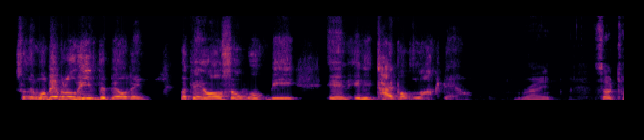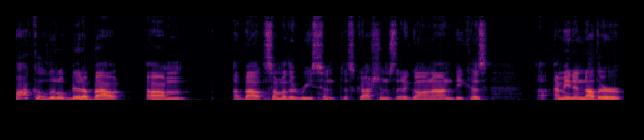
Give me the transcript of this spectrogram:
So they won't be able to leave the building but they also won't be in any type of lockdown. Right so talk a little bit about um, about some of the recent discussions that have gone on because I mean another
